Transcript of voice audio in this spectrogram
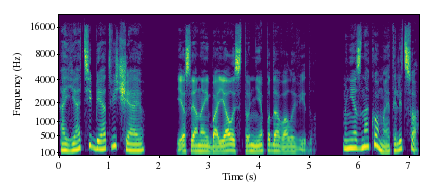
«А я тебе отвечаю». Если она и боялась, то не подавала виду. «Мне знакомо это лицо.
